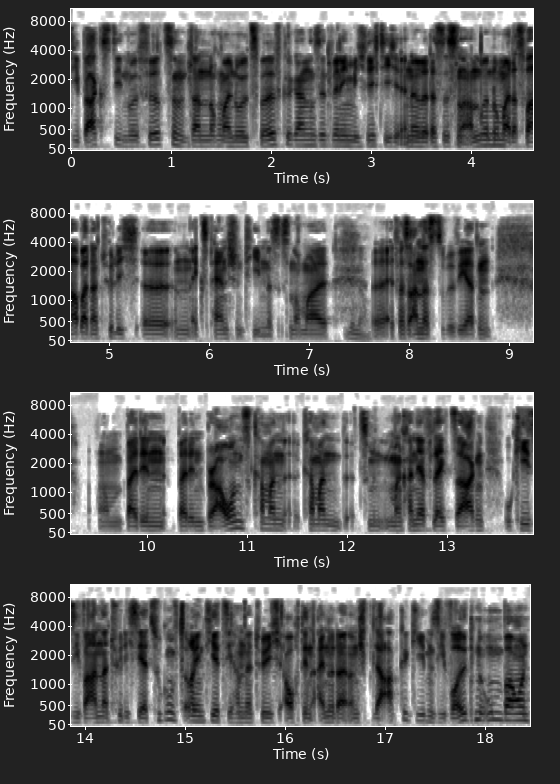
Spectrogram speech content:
die Bucks, die 014 und dann nochmal 012 gegangen sind, wenn ich mich richtig erinnere, das ist eine andere Nummer. Das war aber natürlich äh, ein Expansion Team, das ist nochmal genau. äh, etwas anders zu bewerten. Ähm, bei den bei den Browns kann man kann man man kann ja vielleicht sagen, okay, sie waren natürlich sehr zukunftsorientiert, sie haben natürlich auch den ein oder anderen Spieler abgegeben, sie wollten umbauen,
